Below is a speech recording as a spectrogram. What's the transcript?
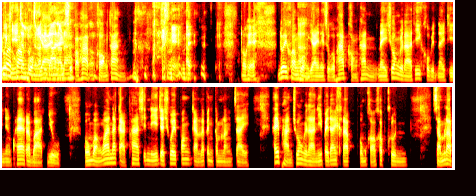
ด้เมื่วอยกี้ควาจะมหลุห่ดวงจากอาใยดิดาสในแล้วนะสุขภาพของท่านโอเคครับโอเคด้วยความอ่าห่วงใยในสุขภาพของท่านในช่วงเวลาที่โควิด -19 ยังแพร่ระบาดอยู่ ผมหวังว่าหน้ากากผ้าชิ้นนี้จะช่วยป้องกันและเป็นกำลังใจ ให้ผ่านช่วงเวลานี้ไปได้ครับ ผมขอขอบคุณสำหรับ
